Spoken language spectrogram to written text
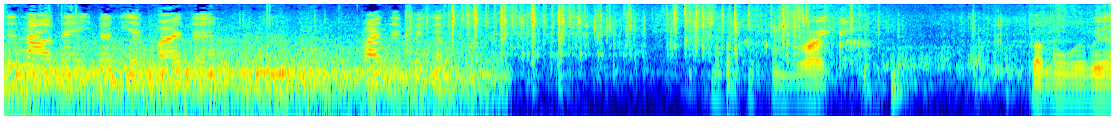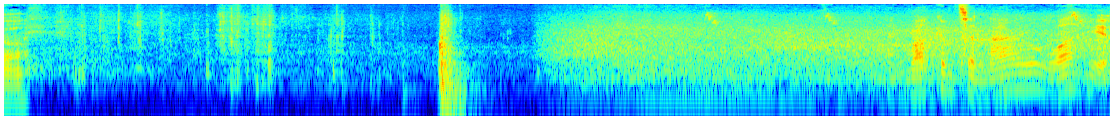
So now they don't yet buy the buy the bigger Looking right, right more where we are. Welcome to Ngaruawahia.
